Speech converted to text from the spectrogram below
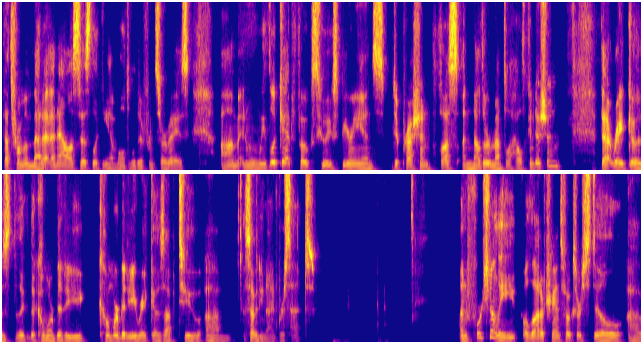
that's from a meta-analysis looking at multiple different surveys. Um, and when we look at folks who experience depression plus another mental health condition, that rate goes, the, the comorbidity, comorbidity rate goes up to 79%. Unfortunately, a lot of trans folks are still uh,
